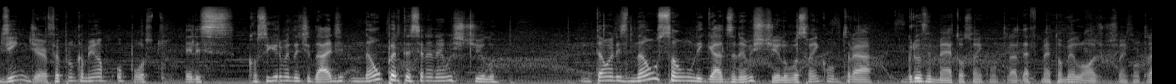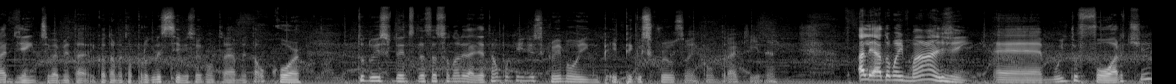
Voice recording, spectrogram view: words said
Ginger foi para um caminho oposto. Eles conseguiram uma identidade não pertencendo a nenhum estilo. Então eles não são ligados a nenhum estilo. Você vai encontrar groove metal, você vai encontrar death metal melódico, você vai encontrar gente, você vai encontrar metal progressivo, você vai encontrar metalcore. Tudo isso dentro dessa sonoridade. Até um pouquinho de screamo e, e pig screw você vai encontrar aqui, né? Aliado a uma imagem é, muito forte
